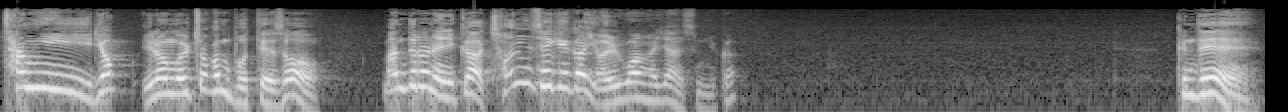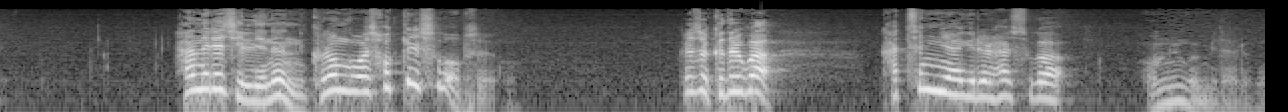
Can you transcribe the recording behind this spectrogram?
창의력 이런 걸 조금 보태서 만들어내니까 전 세계가 열광하지 않습니까? 근데 하늘의 진리는 그런 거와 섞일 수가 없어요. 그래서 그들과 같은 이야기를 할 수가 없는 겁니다, 여러분.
